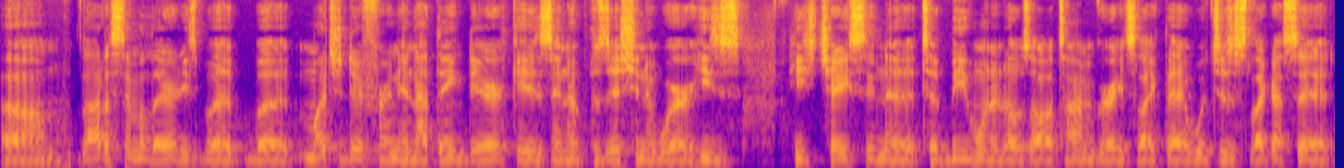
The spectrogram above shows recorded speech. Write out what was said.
um, a lot of similarities, but but much different. And I think Derek is in a position where he's he's chasing to, to be one of those all time greats like that. Which is like I said,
